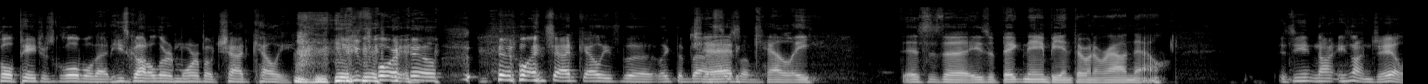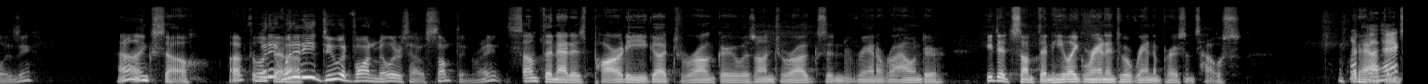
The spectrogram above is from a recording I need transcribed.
told Patriots Global that he's got to learn more about Chad Kelly before he'll and why Chad Kelly's the like the best. Chad something. Kelly. This is a he's a big name being thrown around now. Is he not? He's not in jail, is he? I don't think so. I'll have to look What did, that what up. did he do at Von Miller's house? Something, right? something at his party. He got drunk or was on drugs and ran around or he did something. He like ran into a random person's house. it the heck?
